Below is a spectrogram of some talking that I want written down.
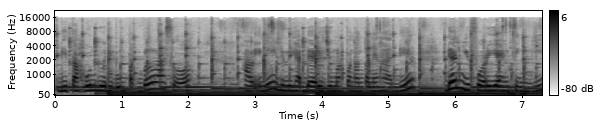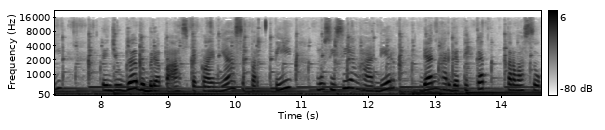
di tahun 2014 loh. Hal ini dilihat dari jumlah penonton yang hadir dan euforia yang tinggi dan juga beberapa aspek lainnya seperti musisi yang hadir dan harga tiket termasuk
